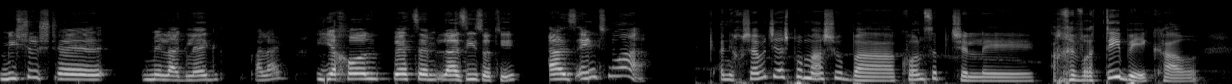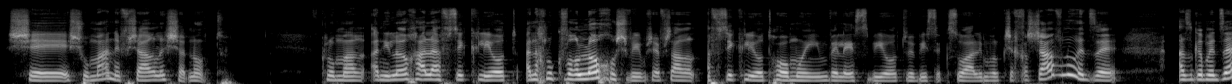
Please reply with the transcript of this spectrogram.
למישהו שמלגלג עליי, יכול בעצם להזיז אותי, אז אין תנועה. אני חושבת שיש פה משהו בקונספט של uh, החברתי בעיקר, ששומן אפשר לשנות. כלומר, אני לא יכולה להפסיק להיות, אנחנו כבר לא חושבים שאפשר להפסיק להיות הומואים ולסביות וביסקסואלים, אבל כשחשבנו את זה, אז גם את זה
